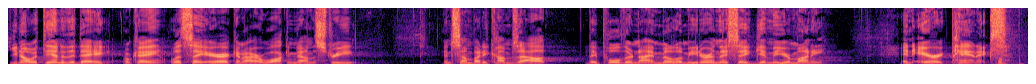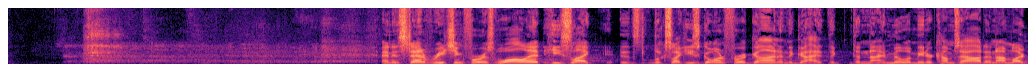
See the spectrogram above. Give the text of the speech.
You know, at the end of the day, okay, let's say Eric and I are walking down the street and somebody comes out, they pull their nine millimeter, and they say, Give me your money. And Eric panics. And instead of reaching for his wallet, he's like, it looks like he's going for a gun. And the guy, the, the nine millimeter comes out, and I'm like,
